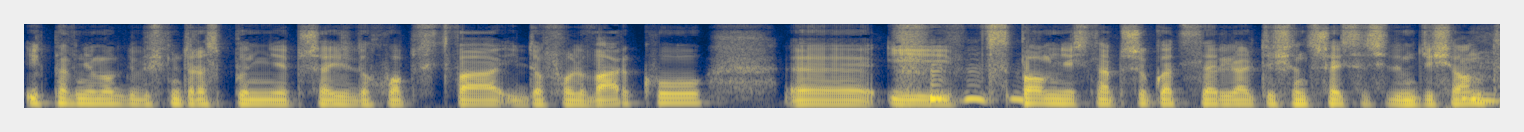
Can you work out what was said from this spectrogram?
i pewnie moglibyśmy teraz płynnie przejść do chłopstwa i do folwarku yy, i wspomnieć na przykład serial 1670,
